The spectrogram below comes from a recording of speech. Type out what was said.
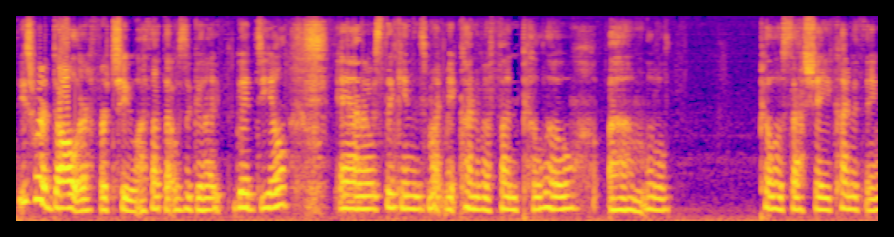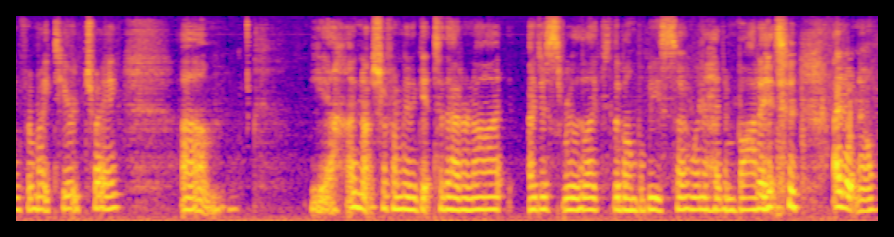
These were a dollar for two. I thought that was a good good deal. And I was thinking these might make kind of a fun pillow, um, little pillow sachet kind of thing for my tiered tray. Um, yeah, I'm not sure if I'm going to get to that or not. I just really liked the bumblebees, so I went ahead and bought it. I don't know.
